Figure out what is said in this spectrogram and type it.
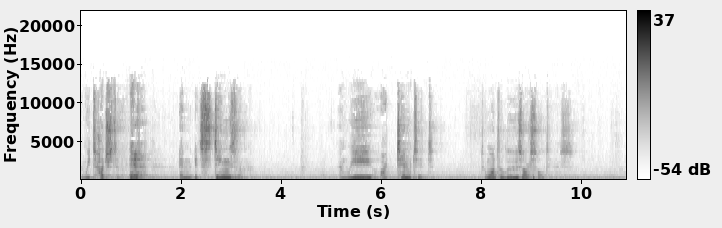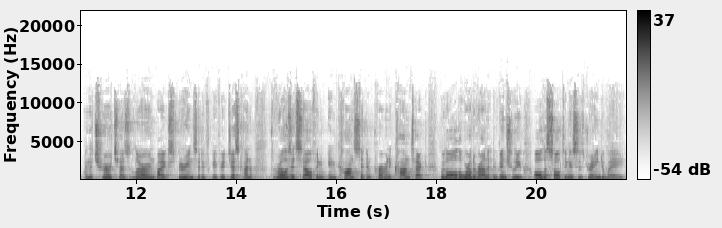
And we touch them. and it stings them. And we are tempted to want to lose our saltiness. And the church has learned by experience that if, if it just kind of throws itself in, in constant and permanent contact with all the world around it, eventually all the saltiness is drained away,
